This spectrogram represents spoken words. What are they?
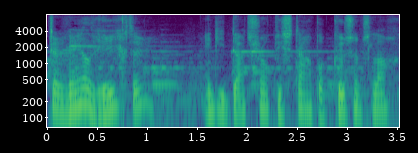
Terwijl Richter in die dacha op die stapel kussens lag,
